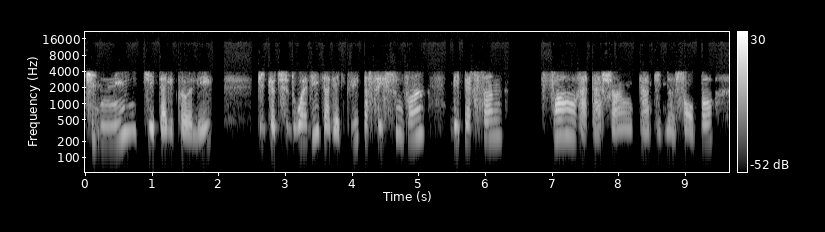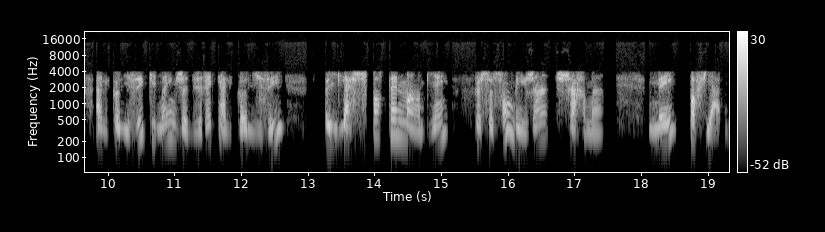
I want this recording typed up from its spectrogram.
qui nie qui est alcoolique, puis que tu dois vivre avec lui, parce que c'est souvent des personnes fort attachantes quand ils ne sont pas alcoolisés, puis même, je dirais qu'alcoolisés, euh, ils la supportent tellement bien que ce sont des gens charmants, mais pas fiables.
